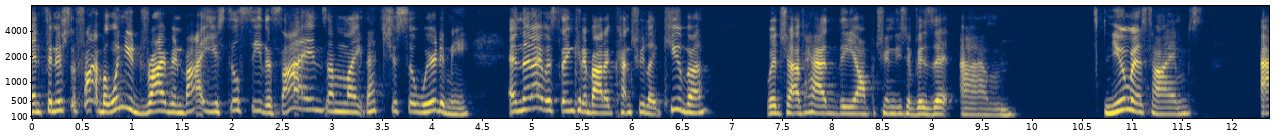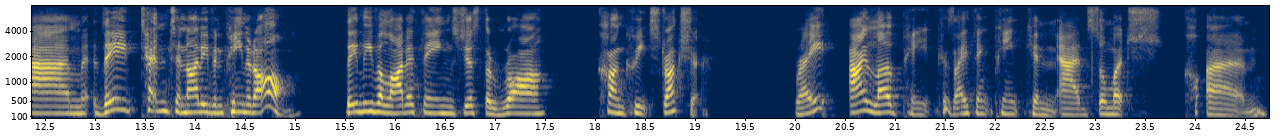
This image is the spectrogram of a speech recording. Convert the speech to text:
and finish the front. But when you're driving by, you still see the sides. I'm like, that's just so weird to me. And then I was thinking about a country like Cuba, which I've had the opportunity to visit um, numerous times. Um, they tend to not even paint at all. They leave a lot of things just the raw concrete structure, right? I love paint because I think paint can add so much um,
